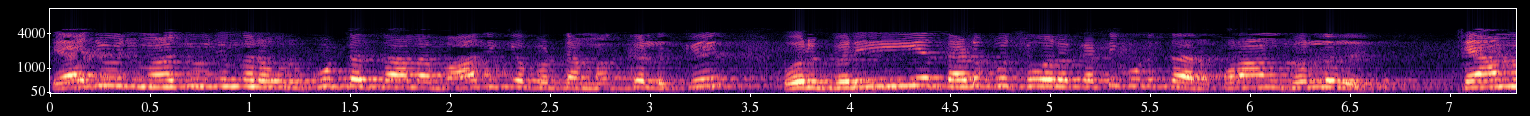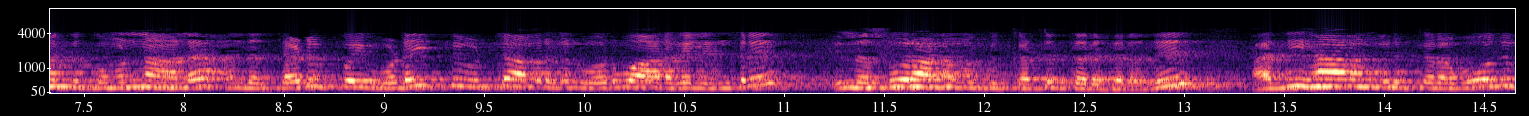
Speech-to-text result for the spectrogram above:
யாஜூஜ் மஜூஜுங்கிற ஒரு கூட்டத்தால பாதிக்கப்பட்ட மக்களுக்கு ஒரு பெரிய தடுப்பு சுவரை கட்டி கொடுத்தாரு. குரான் சொல்லுது கியாமத்துக்கு முன்னால அந்த தடுப்பை உடைத்து விட்டு அவர்கள் வருவார்கள் என்று இந்த சூறா நமக்கு கற்றுத்தருகிறது. அதிகாரம் இருக்கிற போது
